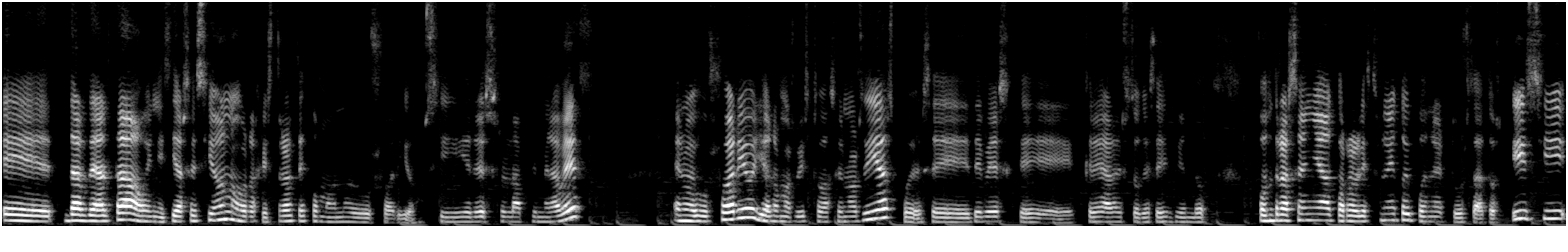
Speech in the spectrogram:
eh, dar de alta o iniciar sesión o registrarte como nuevo usuario. Si eres la primera vez, el nuevo usuario, ya lo hemos visto hace unos días, pues eh, debes crear esto que estáis viendo, contraseña, correo electrónico y poner tus datos. Y si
